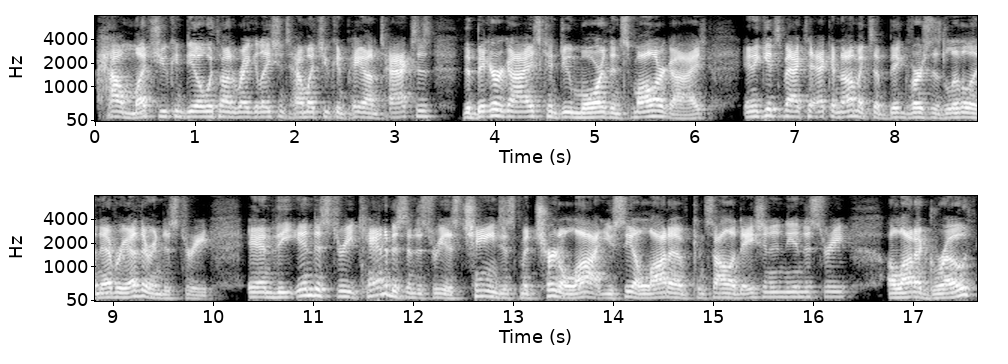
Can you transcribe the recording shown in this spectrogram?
how much you can deal with on regulations, how much you can pay on taxes. The bigger guys can do more than smaller guys. And it gets back to economics of big versus little in every other industry. And the industry, cannabis industry, has changed. It's matured a lot. You see a lot of consolidation in the industry, a lot of growth.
